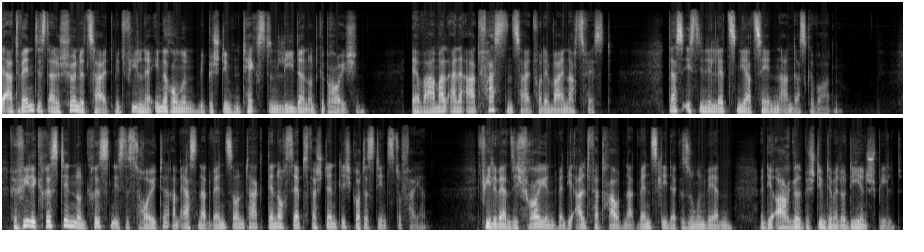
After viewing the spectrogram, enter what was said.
Der Advent ist eine schöne Zeit mit vielen Erinnerungen, mit bestimmten Texten, Liedern und Gebräuchen. Er war mal eine Art Fastenzeit vor dem Weihnachtsfest. Das ist in den letzten Jahrzehnten anders geworden. Für viele Christinnen und Christen ist es heute, am ersten Adventssonntag, dennoch selbstverständlich, Gottesdienst zu feiern. Viele werden sich freuen, wenn die altvertrauten Adventslieder gesungen werden, wenn die Orgel bestimmte Melodien spielt.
